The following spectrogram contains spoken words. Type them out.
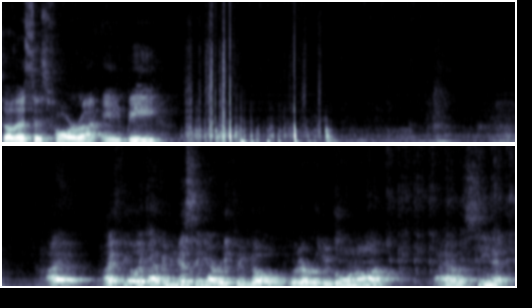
So this is for uh, AB. I I feel like I've been missing everything though. Whatever's been going on, I haven't seen it.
